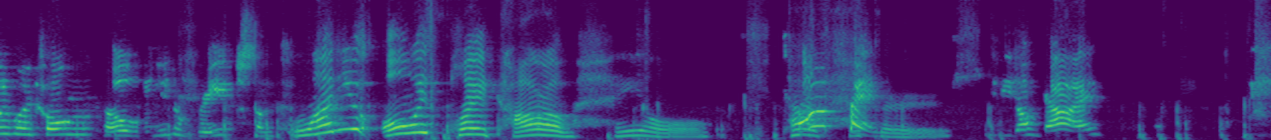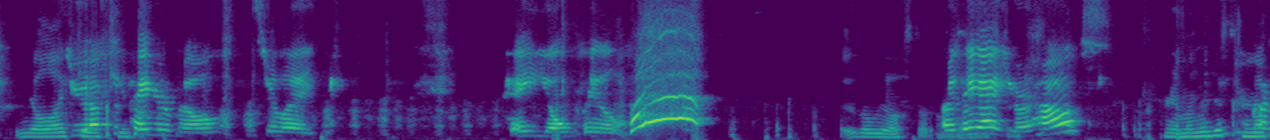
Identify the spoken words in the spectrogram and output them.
Like I told you, oh, we need to reach something. Why do you always play Tower of Hell? Tower of? Hackers. If you don't die, You like you have to pay your bills. Because you're like, pay your bills. the wheel. Are they at your house? Here, let me just turn up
